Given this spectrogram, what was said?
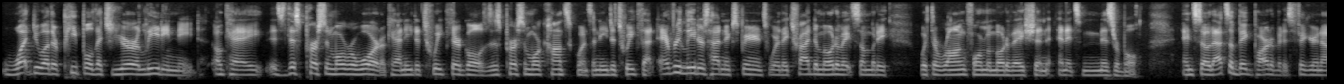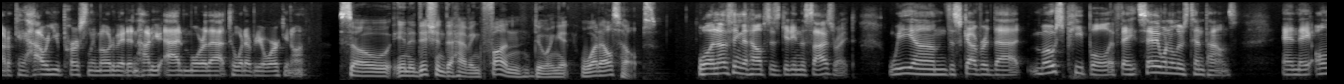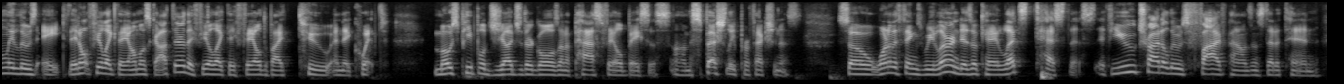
what do other people that you're leading need? Okay, is this person more reward? Okay, I need to tweak their goals. Is this person more consequence? I need to tweak that. Every leader's had an experience where they tried to motivate somebody with the wrong form of motivation and it's miserable. And so that's a big part of it is figuring out okay, how are you personally motivated and how do you add more of that to whatever you're working on? So, in addition to having fun doing it, what else helps? Well, another thing that helps is getting the size right we um, discovered that most people, if they say they want to lose 10 pounds and they only lose eight, they don't feel like they almost got there. They feel like they failed by two and they quit. Most people judge their goals on a pass fail basis, um, especially perfectionists. So, one of the things we learned is okay, let's test this. If you try to lose five pounds instead of 10,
